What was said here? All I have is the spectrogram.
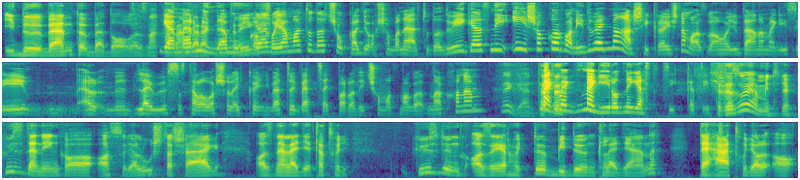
időben többet dolgoznak Igen, az mert emberek, minden mint régen. munkafolyamatodat sokkal gyorsabban el tudod végezni, és akkor van idő egy másikra is. Nem az van, hogy utána meg izé el, leülsz, azt elolvasol egy könyvet, hogy vetsz egy paradicsomot magadnak, hanem Igen, meg, ez, meg, megírod még ezt a cikket is. tehát ez olyan, mint hogy a küzdenénk a, az, hogy a lustaság az ne legyen, tehát hogy küzdünk azért, hogy több időnk legyen, tehát, hogy a, a,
